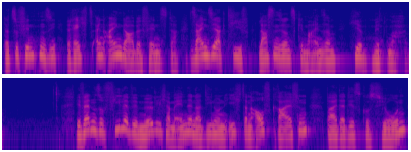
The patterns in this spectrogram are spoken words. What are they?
Dazu finden Sie rechts ein Eingabefenster. Seien Sie aktiv, lassen Sie uns gemeinsam hier mitmachen. Wir werden so viele wie möglich am Ende, Nadine und ich, dann aufgreifen bei der Diskussion.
